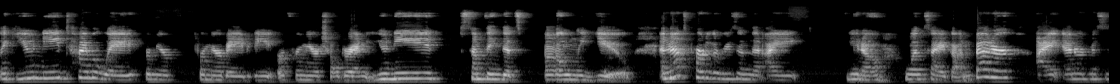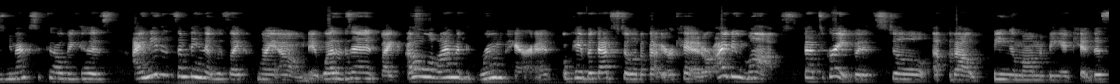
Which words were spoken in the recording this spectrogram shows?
Like you need time away from your from your baby or from your children. You need something that's only you. And that's part of the reason that i you know once i had gotten better i entered mrs new mexico because i needed something that was like my own. It wasn't like oh well i'm a room parent. Okay but that's still about your kid. Or i do mops. That's great but it's still about being a mom and being a kid. This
